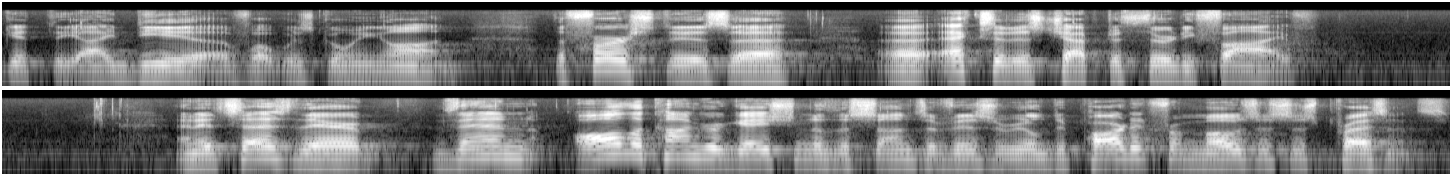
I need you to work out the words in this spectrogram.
get the idea of what was going on. The first is uh, uh, Exodus chapter 35. And it says there, then all the congregation of the sons of Israel departed from Moses' presence,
